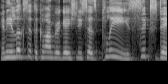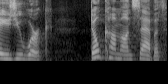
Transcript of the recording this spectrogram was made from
And he looks at the congregation. He says, Please, six days you work. Don't come on Sabbath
